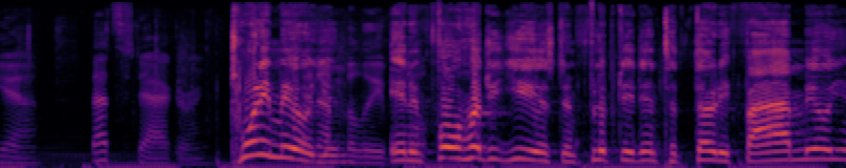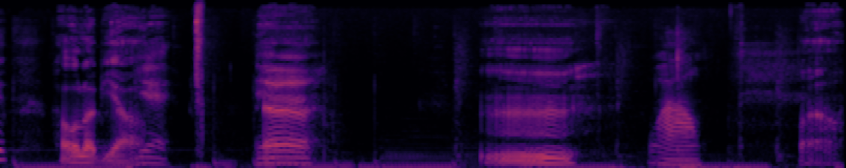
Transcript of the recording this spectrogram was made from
Yeah. That's staggering. 20 million and in 400 years then flipped it into 35 million hold up y'all Yeah. Uh, mm, Wow. wow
